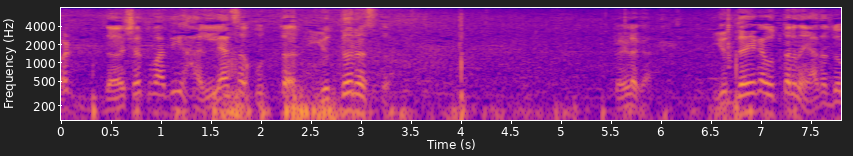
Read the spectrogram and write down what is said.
पण दहशतवादी हल्ल्याचं उत्तर युद्ध नसतं. कळलं का? युद्ध हे काय उत्तर नाही. आता जो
